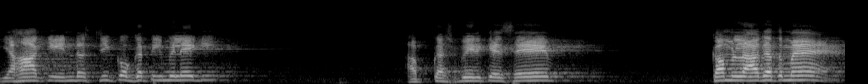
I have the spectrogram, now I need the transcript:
यहाँ की इंडस्ट्री को गति मिलेगी। अब कश्मीर के सेब कम लागत में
